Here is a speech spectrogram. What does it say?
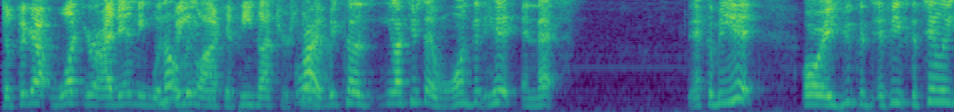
to figure out what your identity would No, be because- like if he's not your starter. right. Because like you said, one good hit and that's that could be it. Or if you could, if he's continually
